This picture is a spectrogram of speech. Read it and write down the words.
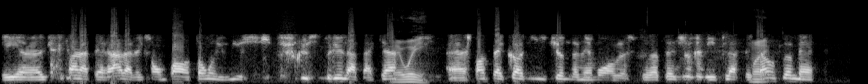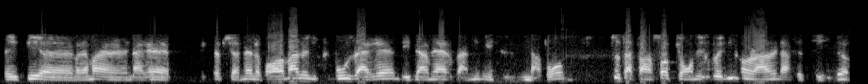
Et euh, glissement latéral avec son bâton, il est venu frustrer l'attaquant. Ben oui. Euh, je pense que c'était Cody de mémoire. Là. Je pourrais peut-être juste revérifier la séquence, là, mais ça a été euh, vraiment un arrêt exceptionnel. là. Probablement l'un des plus beaux arrêts des dernières années des éliminatoires. Ça, ça fait en sorte qu'on est revenu un à un dans cette série-là.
